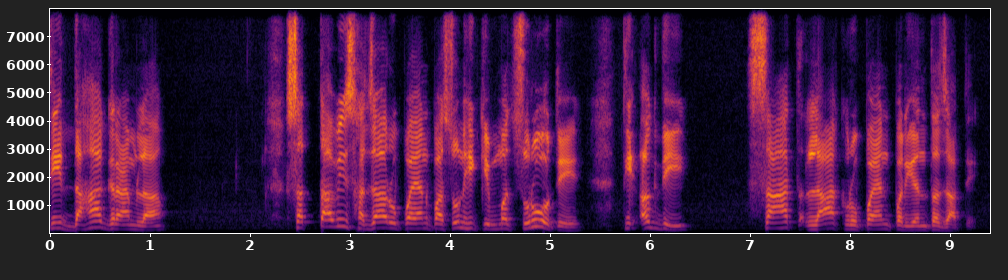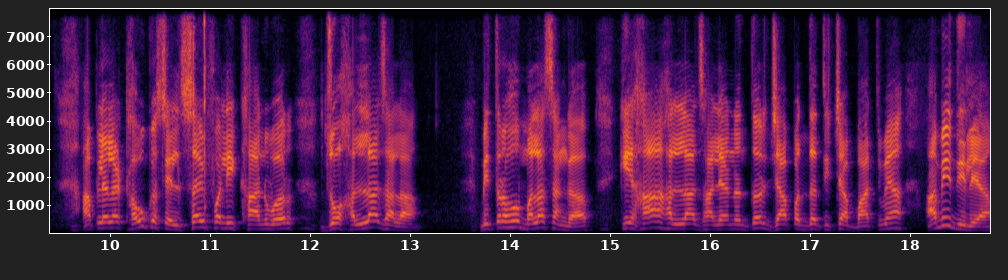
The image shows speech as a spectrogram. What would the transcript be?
ती दहा ग्रॅमला सत्तावीस हजार रुपयांपासून ही किंमत सुरू होते. ती अगदी सात लाख रुपयांपर्यंत जाते. आपल्याला ठाऊक असेल सैफ अली खानवर जो हल्ला झाला. मित्र हो मला सांगा की हा हल्ला झाल्यानंतर ज्या पद्धतीच्या बातम्या आम्ही दिल्या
